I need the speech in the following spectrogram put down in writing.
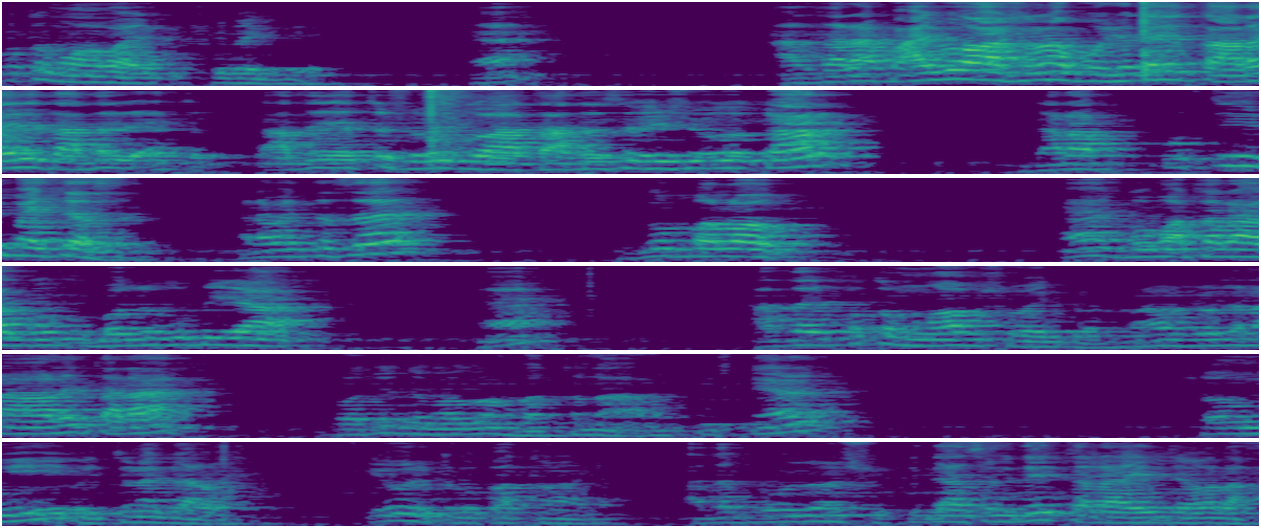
কত মহাবাই সৌভাগ্য হ্যাঁ? আর যারা পাইব আসলে তারাই তাদের তাদের এত আর তাদের যারা প্রতি পাইতেছে তারা পাইতেছে গোপ বালক হ্যাঁ গোমাতারা গোপ বজগুপিয়া হ্যাঁ? তাদের কত মহা সৌভাগ্য। মহা সৌভাগ্য না হলে তারা কৃষ্ণের সঙ্গী হইতো না যাও কেউ হইতে পারতো না। তাদের প্রয়োজন সুখীতে আছে তারা এই যাওয়া লাভ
